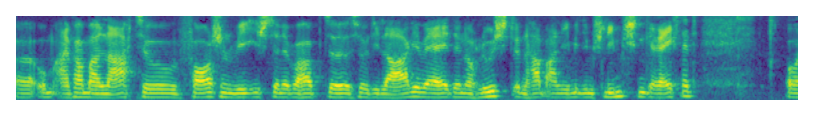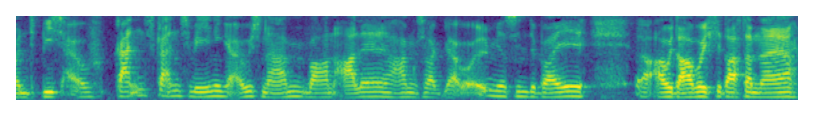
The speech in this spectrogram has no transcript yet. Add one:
um einfach mal nachzuforschen, wie ist denn überhaupt äh, so die Lage, wer hätte noch Lust und habe eigentlich mit dem Schlimmsten gerechnet. Und bis auf ganz, ganz wenige Ausnahmen waren alle, haben gesagt, jawohl, wir sind dabei. Äh, auch da, wo ich gedacht habe, naja,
